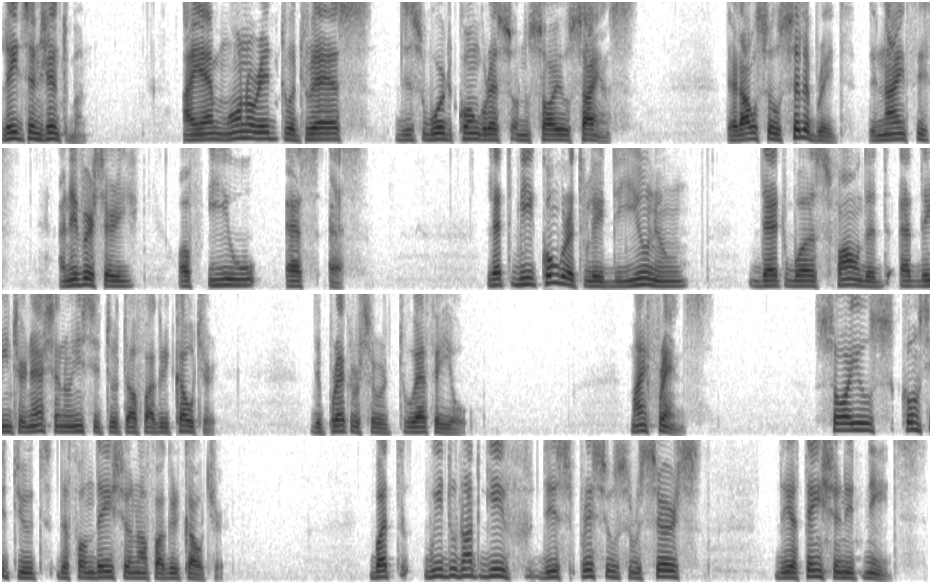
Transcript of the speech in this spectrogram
Ladies and gentlemen, I am honored to address this World Congress on Soil Science that also celebrates the 90th anniversary of IUSS. Let me congratulate the union that was founded at the International Institute of Agriculture, the precursor to FAO. My friends, soils constitute the foundation of agriculture. But we do not give this precious resource the attention it needs.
